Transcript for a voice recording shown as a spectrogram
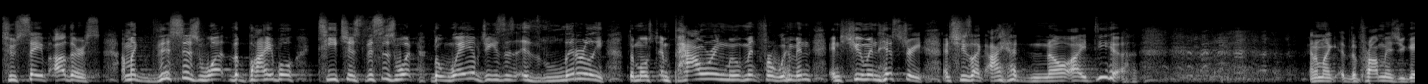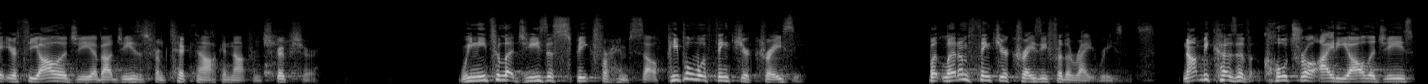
to save others. I'm like, this is what the Bible teaches. This is what the way of Jesus is literally the most empowering movement for women in human history. And she's like, I had no idea. And I'm like, the problem is you get your theology about Jesus from TikTok and not from Scripture. We need to let Jesus speak for himself. People will think you're crazy, but let them think you're crazy for the right reasons. Not because of cultural ideologies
